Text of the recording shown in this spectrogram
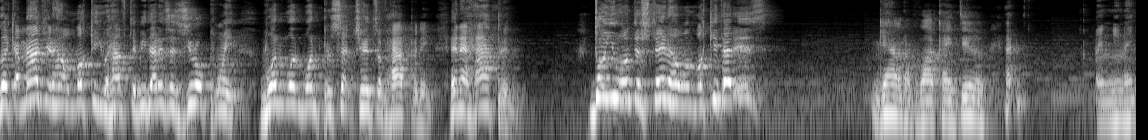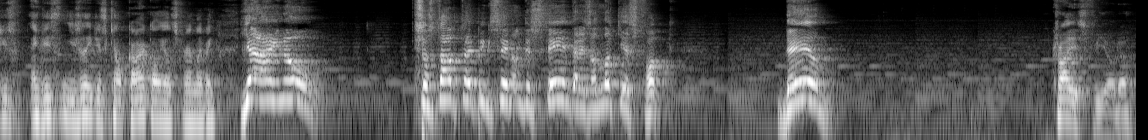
Like, imagine how lucky you have to be. That is a 0.111% chance of happening. And it happened. Don't you understand how unlucky that is? Yeah, the luck, I do. I, I mean, I just, I just usually just kill gargoyles for a living. Yeah, I know. So stop typing sin. Understand that is unlucky as fuck. Damn. Cry is free, Oda.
